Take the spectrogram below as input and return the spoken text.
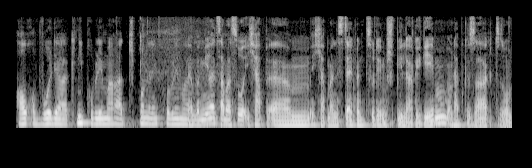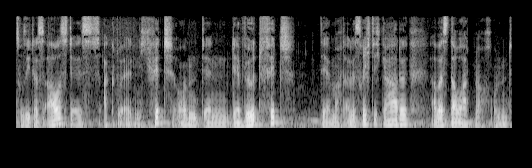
auch obwohl der Knieprobleme hat, Sprunggelenksprobleme. Ja, bei mir war es damals so, ich habe ähm, hab mein Statement zu dem Spieler gegeben und habe gesagt, so und so sieht das aus, der ist aktuell nicht fit und denn der wird fit der macht alles richtig gerade, aber es dauert noch und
